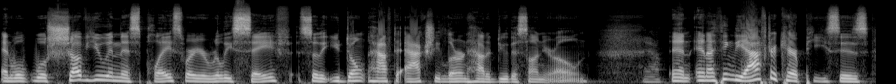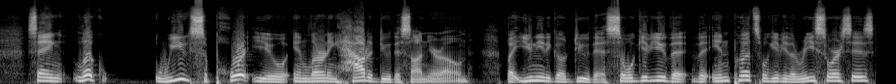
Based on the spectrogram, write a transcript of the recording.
and we'll, we'll shove you in this place where you're really safe so that you don't have to actually learn how to do this on your own. Yeah. And, and I think the aftercare piece is saying, look, we support you in learning how to do this on your own, but you need to go do this. So we'll give you the the inputs, we'll give you the resources,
